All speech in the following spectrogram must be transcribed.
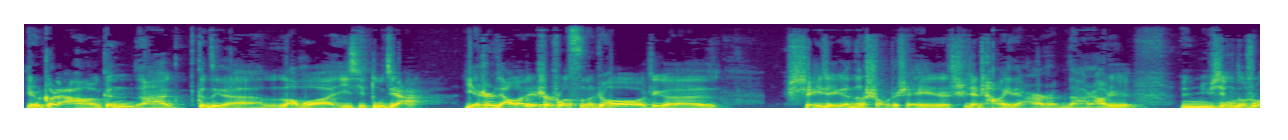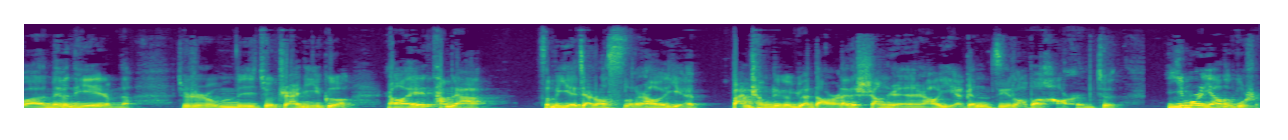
也是哥俩好像跟还跟自己的老婆一起度假，也是聊到这事儿，说死了之后这个谁这个能守着谁时间长一点儿什么的，然后这女性都说没问题什么的，就是我们就只爱你一个。然后哎，他们俩。怎么也假装死了，然后也扮成这个远道而来的商人，然后也跟自己老婆好，就一模一样的故事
